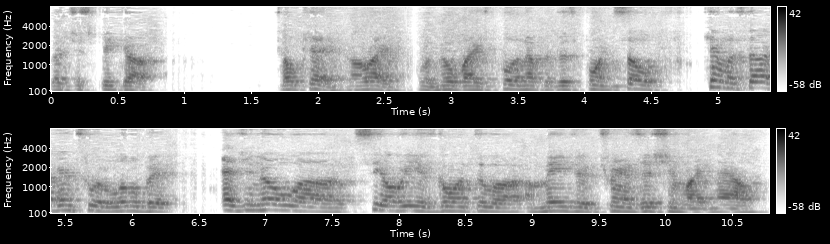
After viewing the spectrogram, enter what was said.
let you speak up. Okay, all right. Well, nobody's pulling up at this point. So, Ken, let's dive into it a little bit. As you know, uh, CRE is going through a, a major transition right now.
